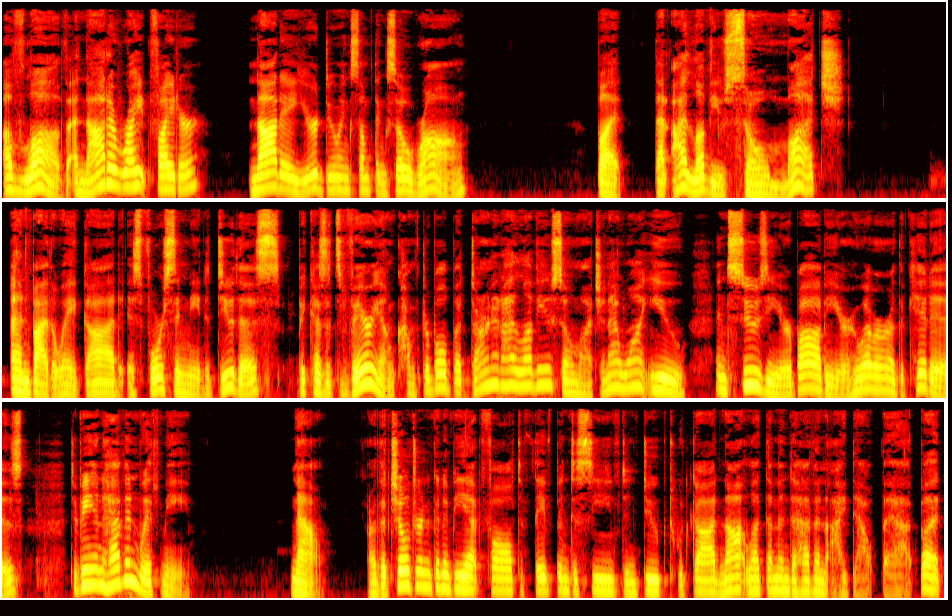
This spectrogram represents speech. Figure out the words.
of love and not a right fighter, not a you're doing something so wrong, but that I love you so much. And by the way, God is forcing me to do this because it's very uncomfortable, but darn it, I love you so much. And I want you and Susie or Bobby or whoever the kid is to be in heaven with me. Now, are the children going to be at fault if they've been deceived and duped? Would God not let them into heaven? I doubt that. But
